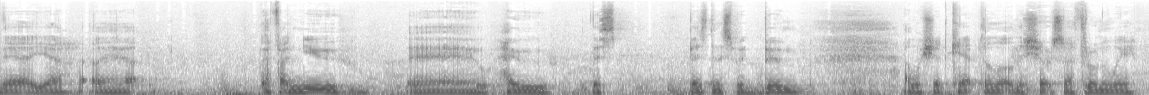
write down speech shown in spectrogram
Yeah, yeah. Uh, if I knew uh, how this business would boom, I wish I'd kept a lot of the shirts I've thrown away.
